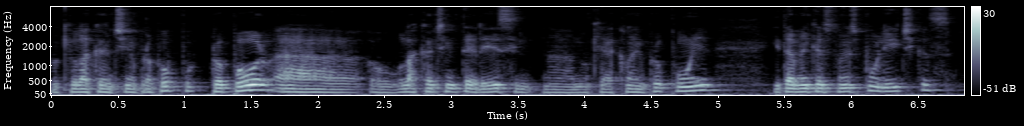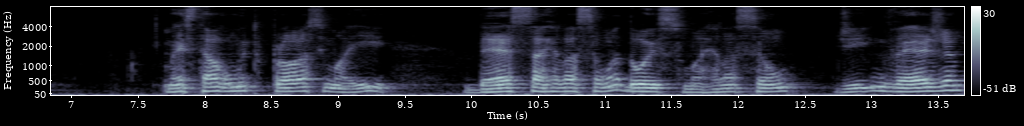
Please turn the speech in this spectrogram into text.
no que o Lacan tinha para propor, a, o Lacan tinha interesse na, no que a Klein propunha, e também questões políticas, mas está algo muito próximo aí dessa relação a dois, uma relação de inveja,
